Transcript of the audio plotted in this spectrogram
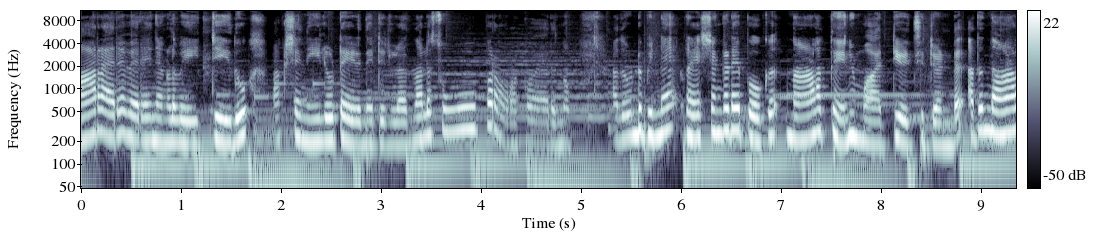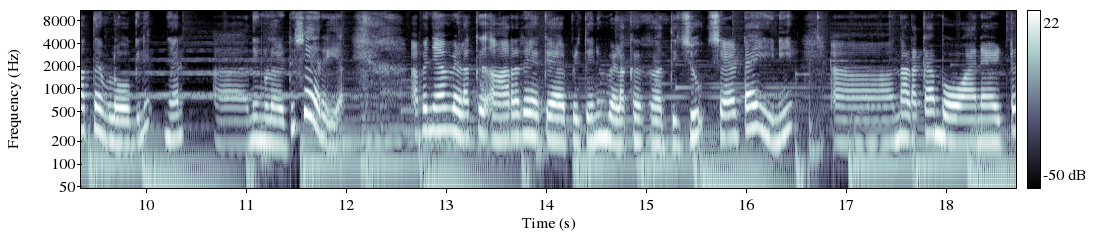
ആറര വരെ ഞങ്ങൾ വെയിറ്റ് ചെയ്തു. പക്ഷേ നീലൂട്ടൻ എഴുന്നേറ്റിട്ടില്ലായിരുന്നു. നല്ല സൂപ്പർ ഉറക്കമായിരുന്നു. അതുകൊണ്ട് പിന്നെ റേഷൻ കടയിൽ പോക്ക് നാളത്തേനും മാറ്റി വെച്ചിട്ടുണ്ട്. അത് നാളത്തെ വ്ളോഗിൽ ഞാൻ നിങ്ങളുമായിട്ട് ഷെയർ ചെയ്യാം. അപ്പം ഞാൻ വിളക്ക് ആറരയൊക്കെ ആയപ്പോഴത്തേനും വിളക്കൊക്കെ കത്തിച്ചു. ചേട്ടായി ഇനി നടക്കാൻ പോകാനായിട്ട്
